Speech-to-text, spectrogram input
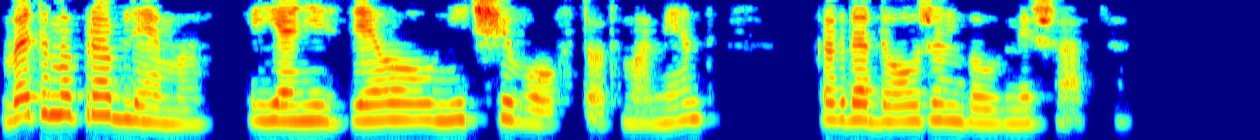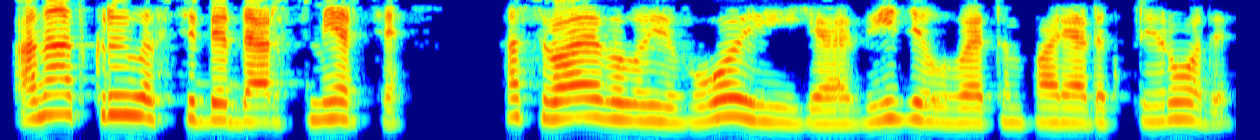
В этом и проблема. Я не сделал ничего в тот момент, когда должен был вмешаться. Она открыла в себе дар смерти, осваивала его, и я видел в этом порядок природы.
